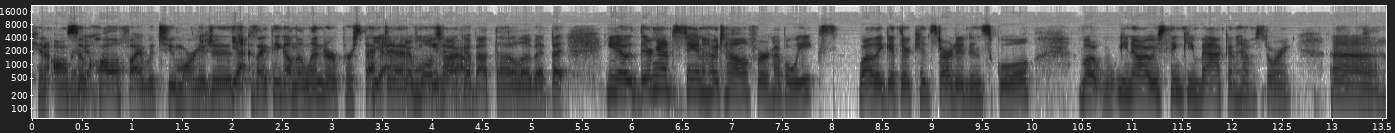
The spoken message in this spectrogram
can also Right. qualify with two mortgages. Yeah. because I think on the lender perspective, Yeah, and we'll talk know, about that a little bit. But you know, they're gonna have to stay in a hotel for a couple weeks while they get their kids started in school. But you know, I was thinking back and I have a story. Uh,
